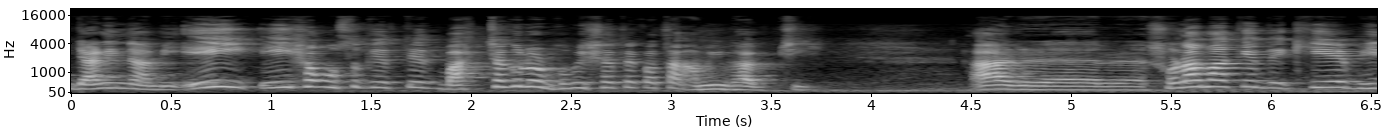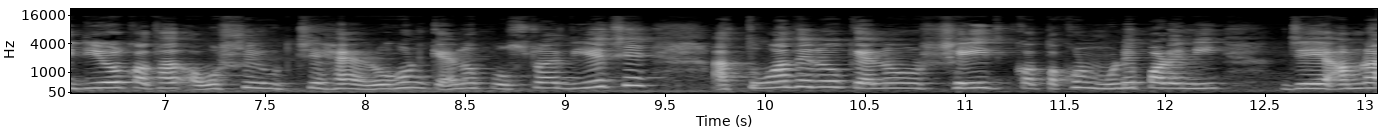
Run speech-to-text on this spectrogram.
জানি না আমি, এই এই সমস্ত ক্ষেত্রে বাচ্চাগুলোর ভবিষ্যতের কথা আমি ভাবছি। আর সোনামাকে দেখিয়ে ভিডিওর কথা অবশ্যই উঠছে। হ্যাঁ রোহন কেন প্রশ্রয় দিয়েছে? আর তোমাদেরও কেন সেই তখন মনে পড়েনি যে আমরা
